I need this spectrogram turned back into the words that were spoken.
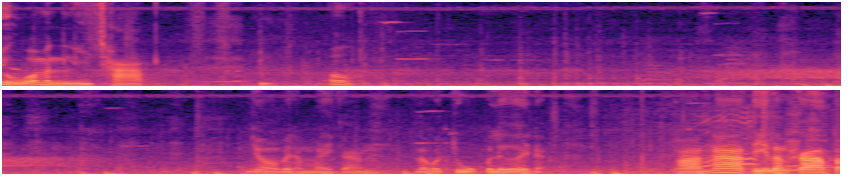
อยู่ว่ามันรีชาร์จโอ้ย่อไปทำไมกันเราก็จุกไปเลยเนี่ยผ่าหน้าตีลังกาไป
